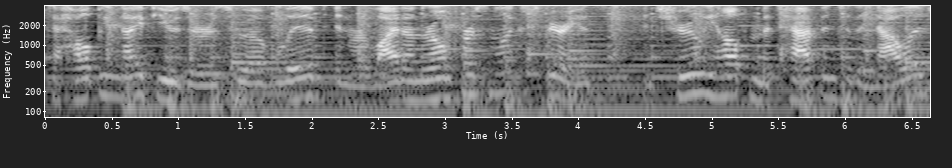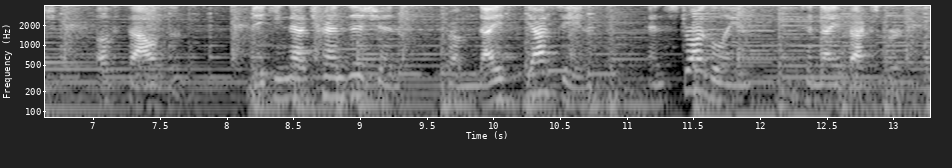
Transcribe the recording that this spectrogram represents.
to helping knife users who have lived and relied on their own personal experience and truly help them to tap into the knowledge of thousands, making that transition from knife guessing and struggling to knife experts.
